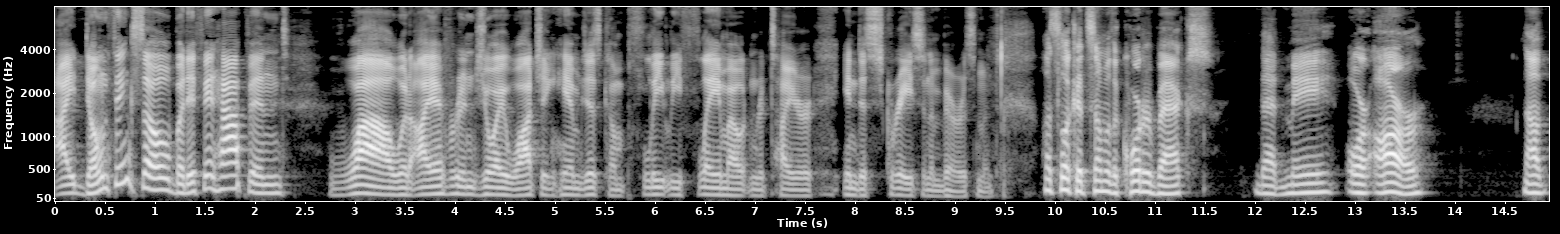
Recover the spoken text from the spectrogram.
I don't think so, but if it happened, wow, would I ever enjoy watching him just completely flame out and retire in disgrace and embarrassment. Let's look at some of the quarterbacks that may or are. Now,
